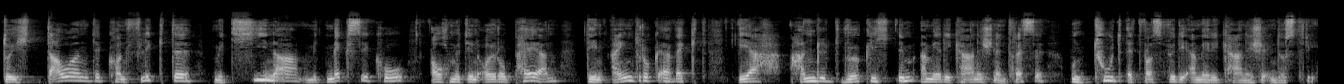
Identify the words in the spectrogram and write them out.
durch dauernde Konflikte mit China, mit Mexiko, auch mit den Europäern den Eindruck erweckt, er handelt wirklich im amerikanischen Interesse und tut etwas für die amerikanische Industrie.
